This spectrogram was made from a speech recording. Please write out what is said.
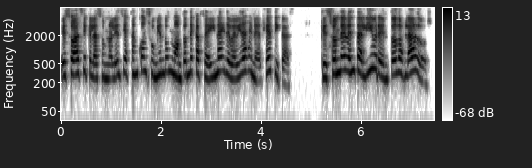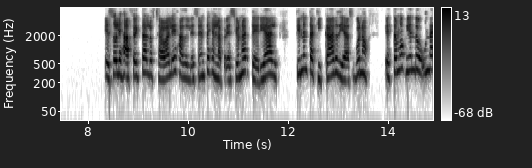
Eso hace que la somnolencia están consumiendo un montón de cafeína y de bebidas energéticas que son de venta libre en todos lados. Eso les afecta a los chavales adolescentes en la presión arterial, tienen taquicardias. Bueno, estamos viendo una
